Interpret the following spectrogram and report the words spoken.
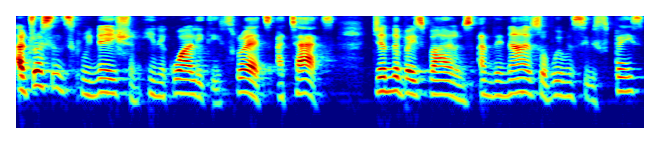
Addressing discrimination, inequality, threats, attacks, gender-based violence, and denials of women's civic space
